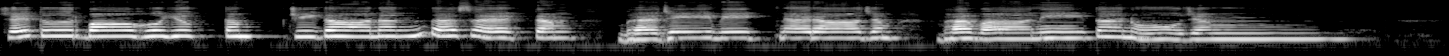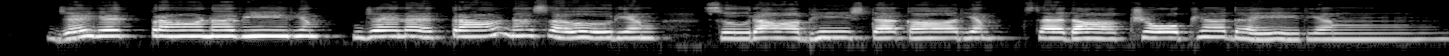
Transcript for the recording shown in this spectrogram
चतुर्बाहुयुक्तं चिदानन्दसक्तं भजे विघ्नराजं भवानीतनूजम्। जगत्प्राणवीर्यं जनत्राणशौर्यं सुराभीष्टकार्यं सदा क्षोभ्यधैर्यम्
